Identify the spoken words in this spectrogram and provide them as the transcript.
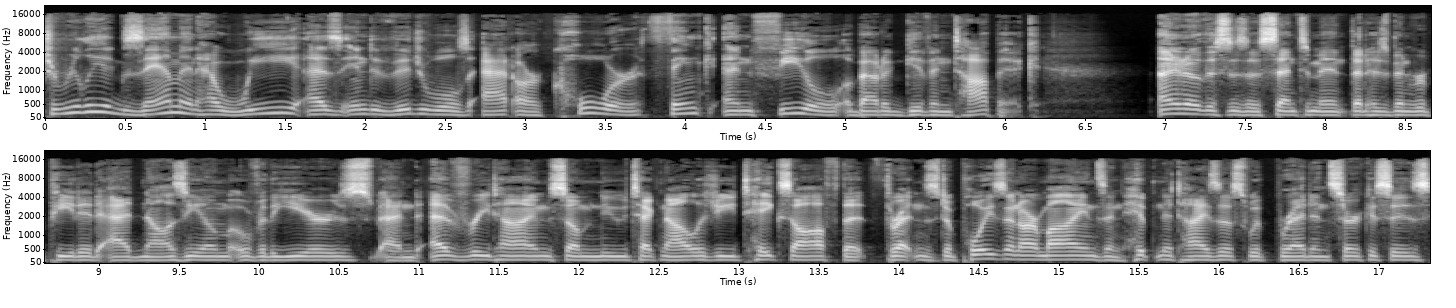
to really examine how we as individuals at our core think and feel about a given topic? I know this is a sentiment that has been repeated ad nauseum over the years, and every time some new technology takes off that threatens to poison our minds and hypnotize us with bread and circuses,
